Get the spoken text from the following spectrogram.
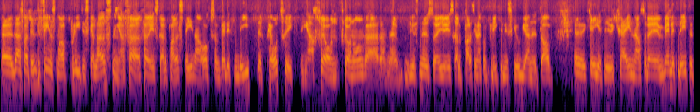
Eh, därför att det inte finns några politiska lösningar för, för Israel och Palestina och också väldigt lite påtryckningar från, från omvärlden. Eh, just nu så är ju Israel och Palestina-konflikten i skuggan av eh, kriget i Ukraina så det är väldigt litet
